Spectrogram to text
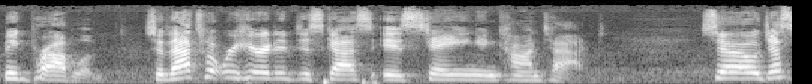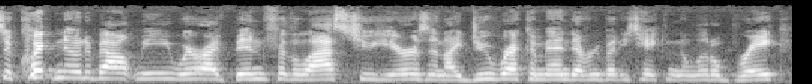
Big problem. So, that's what we're here to discuss is staying in contact. So, just a quick note about me, where I've been for the last two years, and I do recommend everybody taking a little break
